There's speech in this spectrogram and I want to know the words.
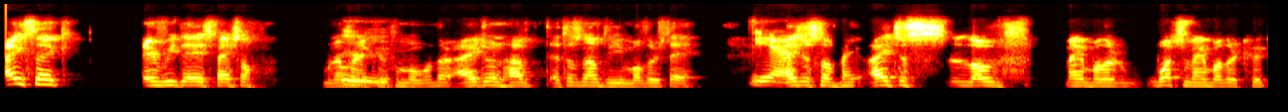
I think every day is special. Whenever mm. I cook for my mother, I don't have it doesn't have to be Mother's Day. Yeah, I just love my I just love my mother watching my mother cook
